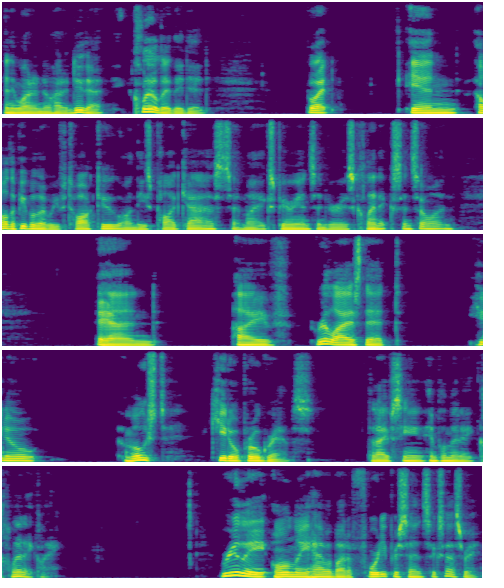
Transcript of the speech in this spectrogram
and they wanted to know how to do that. Clearly, they did. But in all the people that we've talked to on these podcasts and my experience in various clinics and so on, and I've realized that, you know, most keto programs that I've seen implemented clinically really only have about a 40% success rate.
